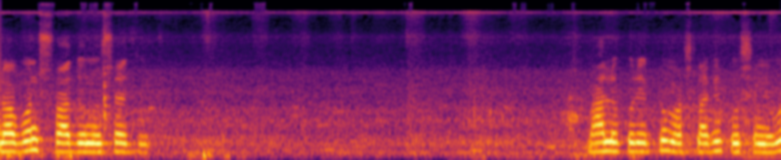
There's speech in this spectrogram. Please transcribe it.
লবণ স্বাদ অনুসারে ভালো করে একটু মশলাকে কষে নেব।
